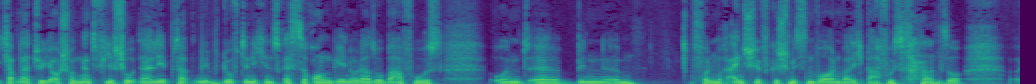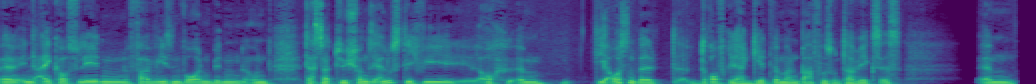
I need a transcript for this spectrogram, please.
Ich habe natürlich auch schon ganz viele Schoten erlebt, hab, durfte nicht ins Restaurant gehen oder so barfuß und äh, bin ähm, von einem Rheinschiff geschmissen worden, weil ich barfuß war und so äh, in Einkaufsläden verwiesen worden bin und das ist natürlich schon sehr lustig, wie auch ähm, die Außenwelt darauf reagiert, wenn man barfuß unterwegs ist. Ähm,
